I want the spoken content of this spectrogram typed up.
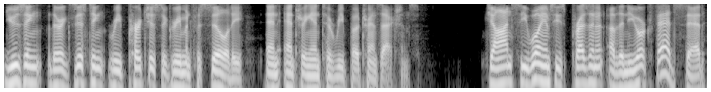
using their existing repurchase agreement facility and entering into repo transactions. John C. Williams, who's president of the New York Fed, said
